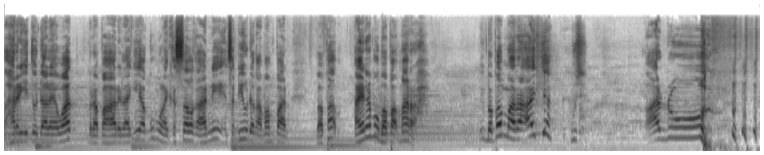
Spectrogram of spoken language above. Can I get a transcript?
hari itu udah lewat berapa hari lagi aku mulai kesel kan nih sedih udah nggak mempan bapak akhirnya mau bapak marah Ih, bapak marah aja Bus. aduh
